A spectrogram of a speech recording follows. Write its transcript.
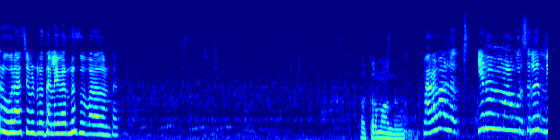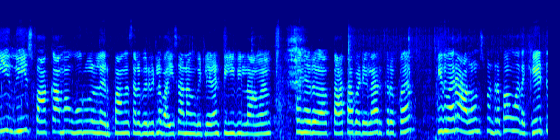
ஒரு ஊராட்சி மன்ற தலைவர்னு சூப்பராக சொல்லிட்டார். பத்திரமா பரவாயில்ல. ஏன்னா ஒரு சிலர் நீ நியூஸ் பார்க்காம ஊர்களில் இருப்பாங்க. சில பேர் வீட்டில் வயசானவங்க வீட்ல எல்லாம் டிவி இல்லாமல் கொஞ்சம் ஒரு தாத்தா பாட்டியெல்லாம் இருக்கிறப்ப இது வரை அலௌன்ஸ் பண்ணுறப்ப அவங்க அதை கேட்டு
